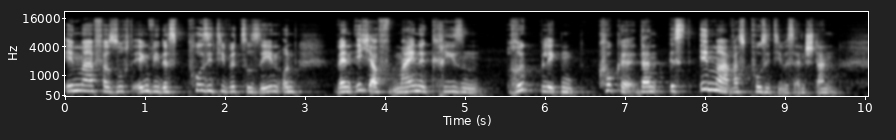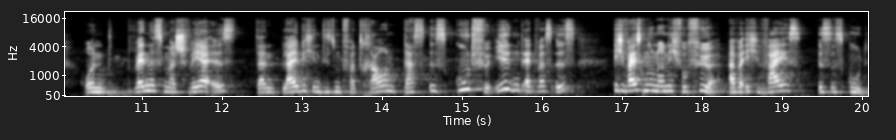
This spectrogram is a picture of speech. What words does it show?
immer versucht, irgendwie das Positive zu sehen und wenn ich auf meine Krisen rückblickend gucke, dann ist immer was Positives entstanden. Und wenn es mal schwer ist, dann bleibe ich in diesem Vertrauen, dass es gut für irgendetwas ist. Ich weiß nur noch nicht wofür, aber ich weiß, es ist gut.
